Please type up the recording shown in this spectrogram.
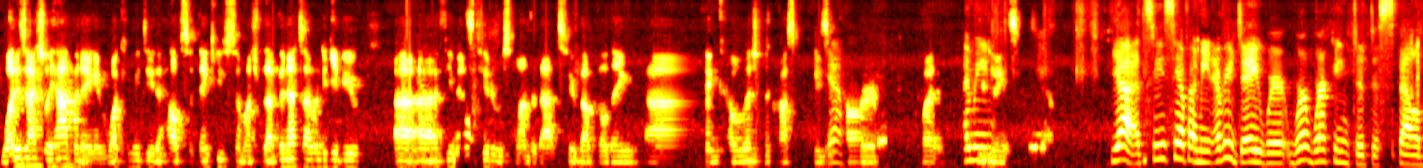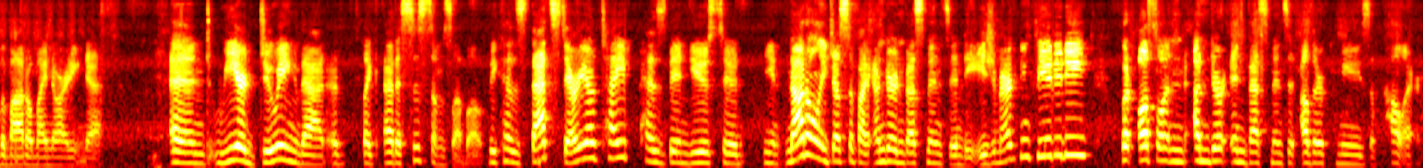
what is actually happening and what can we do to help. So thank you so much for that, Vanessa. I want to give you uh, a few minutes too to respond to that too about building uh, a coalition across communities yeah. What I mean, yeah, at CCF, I mean, every day we're we're working to dispel the model minority myth, and we are doing that at, like at a systems level because that stereotype has been used to you know, not only justify underinvestments in the Asian American community, but also in underinvestments in other communities of color.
